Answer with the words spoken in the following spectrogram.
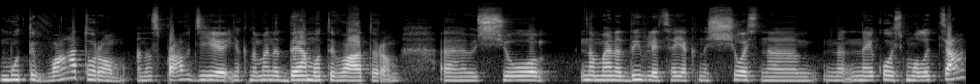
мотиватором, а насправді, як на мене, демотиватором. Е, що на мене дивляться як на щось, на, на, на якогось молодця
